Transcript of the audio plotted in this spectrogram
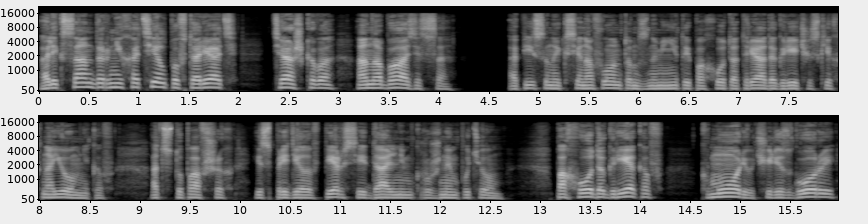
Александр не хотел повторять тяжкого анабазиса, описанный ксенофонтом знаменитый поход отряда греческих наемников, отступавших из пределов Персии дальним кружным путем, похода греков к морю через горы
